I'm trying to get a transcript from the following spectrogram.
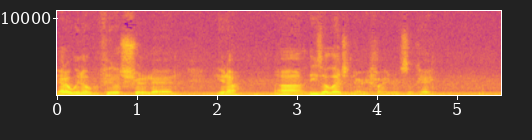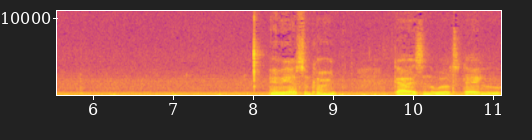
Got a win over Felix Trinidad. You know, uh, these are legendary fighters. Okay. And we have some current guys in the world today who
